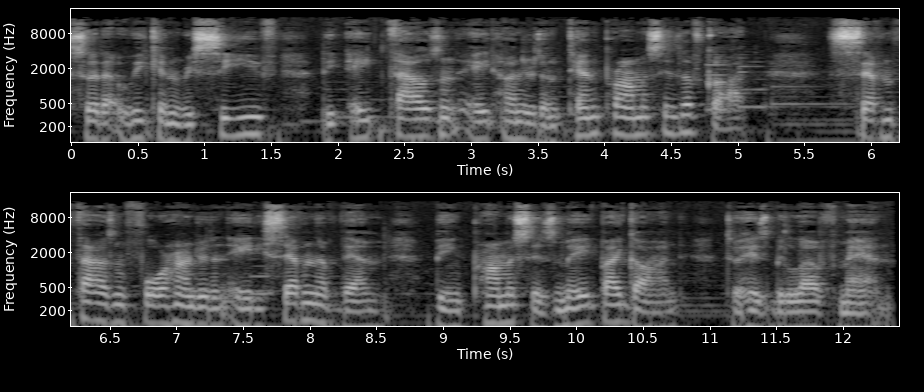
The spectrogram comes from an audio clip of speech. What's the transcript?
so that we can receive the 8,810 promises of God, 7,487 of them being promises made by God to his beloved man.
